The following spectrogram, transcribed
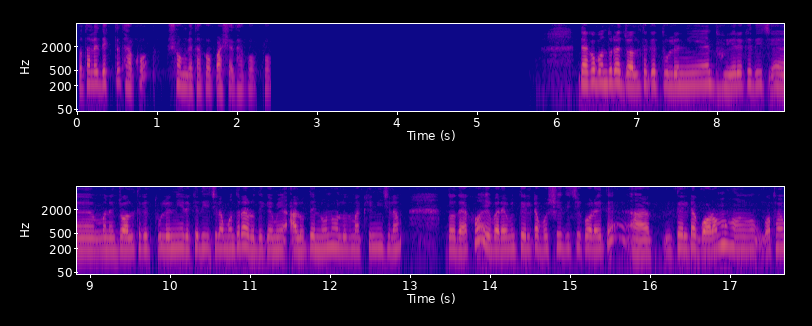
তো তাহলে দেখতে থাকো, সঙ্গে থাকো, পাশে থাকো। দেখো বন্ধুরা, জল থেকে তুলে নিয়ে ধুয়ে রেখে দিয়েছি মানে জল থেকে তুলে নিয়ে রেখে দিয়েছিলাম বন্ধুরা, আর ওদিকে আমি আলুতে নুন হলুদ মাখিয়ে নিয়েছিলাম। তো দেখো, এবারে আমি তেলটা বসিয়ে দিচ্ছি কড়াইতে, আর তেলটা গরম প্রথমে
